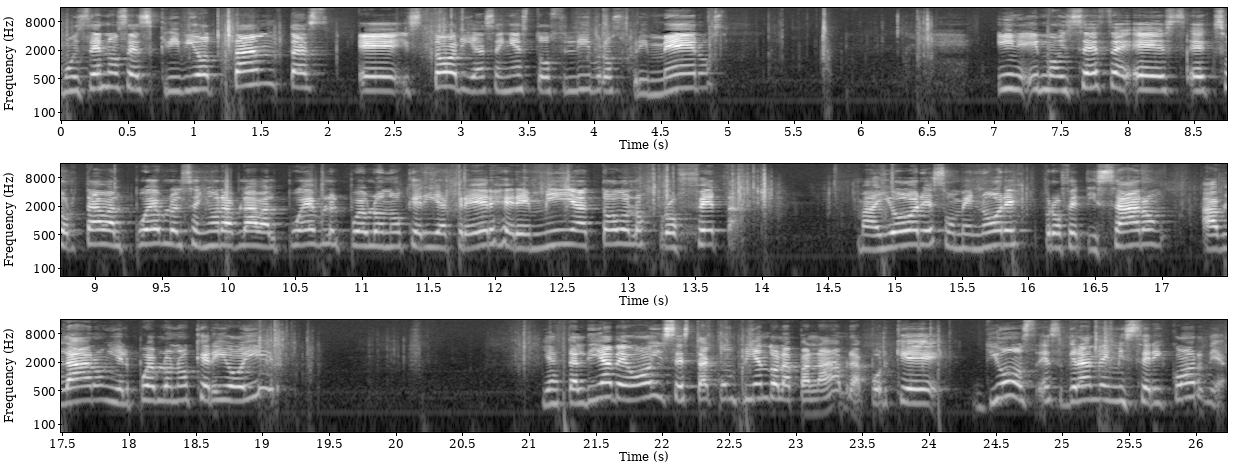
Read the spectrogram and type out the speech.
Moisés nos escribió tantas eh, historias en estos libros primeros y, Moisés exhortaba al pueblo, el Señor hablaba al pueblo, el pueblo no quería creer. Jeremías, todos los profetas, mayores o menores, profetizaron, hablaron y el pueblo no quería oír. Y hasta el día de hoy se está cumpliendo la palabra porque Dios es grande en misericordia.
